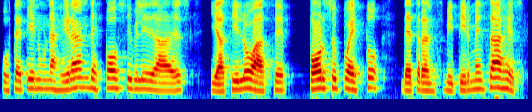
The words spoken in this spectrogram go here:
usted tiene unas grandes posibilidades y así lo hace, por supuesto, de transmitir mensajes.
